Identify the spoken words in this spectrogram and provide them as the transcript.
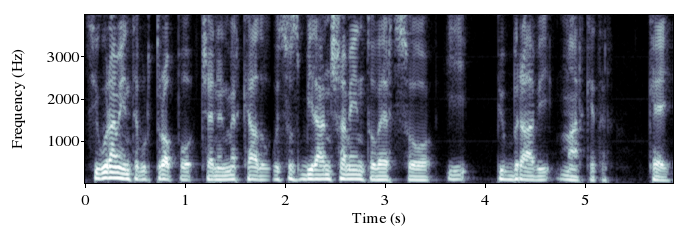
sicuramente purtroppo c'è nel mercato questo sbilanciamento verso i più bravi marketer. Ok?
